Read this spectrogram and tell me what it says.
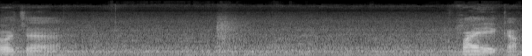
ก็จะไขว้กับ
